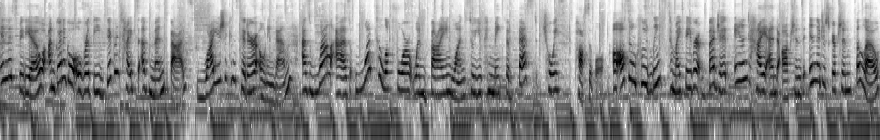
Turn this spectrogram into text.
In this video, I'm going to go over the different types of men's bags, why you should consider owning them, as well as what to look for when buying one so you can make the best choice possible. I'll also include links to my favorite budget and high-end options in the description below,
